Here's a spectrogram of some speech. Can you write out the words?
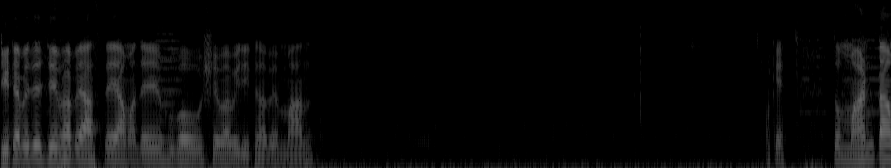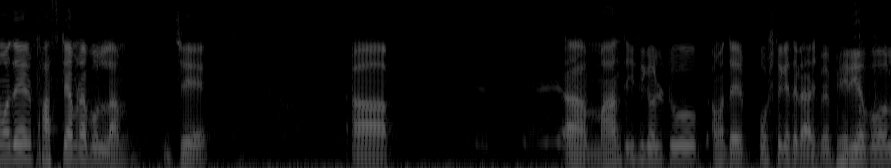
ডেটাবেসে যেভাবে আছে, আমাদের হুবহু সেভাবেই দিতে হবে মান্থ ওকে তো মানটা আমাদের ফার্স্টে আমরা বললাম যে মান্থ ইজ ইকুয়াল টু আমাদের পোস্ট থেকে যেটা আসবে ভেরিয়েবল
